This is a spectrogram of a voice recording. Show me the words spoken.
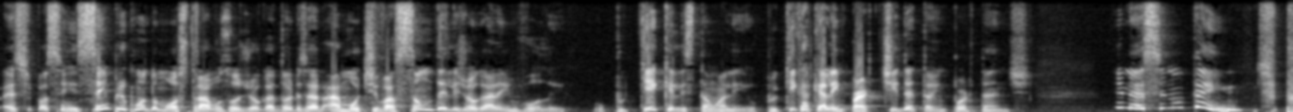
é tipo assim, sempre quando mostrava os outros jogadores, era a motivação deles jogarem vôlei. O porquê que eles estão ali. O porquê que aquela partida é tão importante. E nesse não tem. Tipo,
